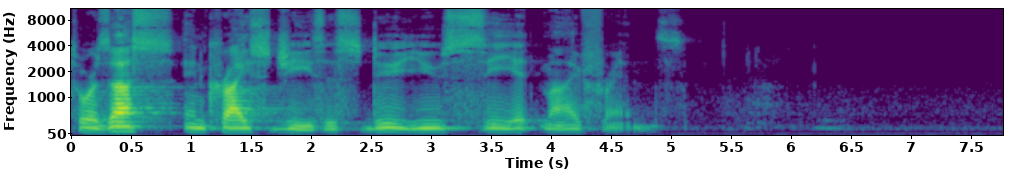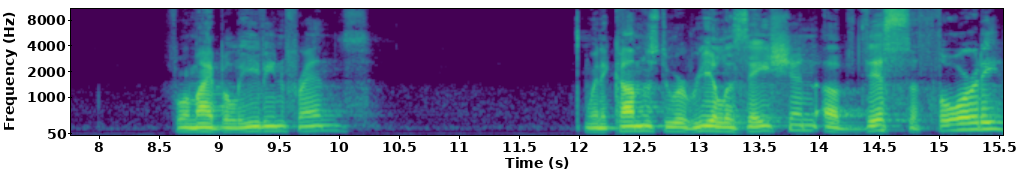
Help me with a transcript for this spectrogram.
towards us in Christ Jesus. Do you see it, my friends? For my believing friends, when it comes to a realization of this authority,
